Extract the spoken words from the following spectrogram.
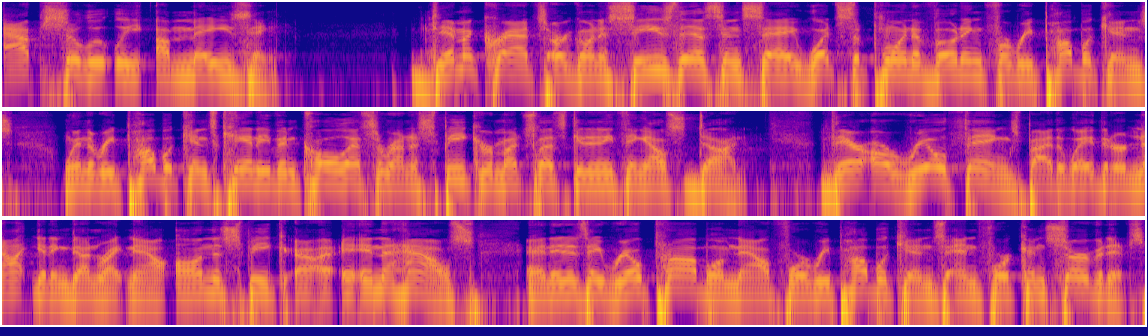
absolutely amazing Democrats are going to seize this and say, what's the point of voting for Republicans when the Republicans can't even coalesce around a speaker, much less get anything else done? There are real things, by the way, that are not getting done right now on the speak uh, in the House, and it is a real problem now for Republicans and for conservatives.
